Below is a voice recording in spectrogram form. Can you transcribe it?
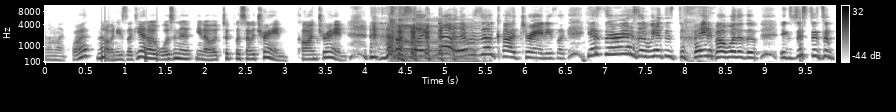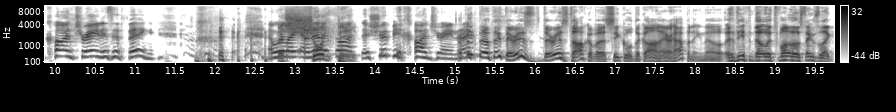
And I'm like, "What? No." And he's like, "Yeah, no, wasn't it? You know, it took place on a train, Con Train." And I was like, "No, there was no Con Train." He's like, "Yes, there is." And we had this debate about whether the existence of Con Train is a thing. And we're like, and then I thought be. there should be a Con Train, I right? think I think there is there is talk of a sequel to Con Air happening though. Even though it's one of those things like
